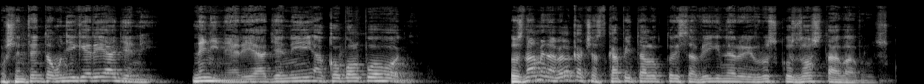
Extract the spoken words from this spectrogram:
Ovšem tento únik je riadený. Není neriadený, ako bol pôvodne. To znamená, veľká časť kapitálu, ktorý sa vygeneruje v Rusku, zostáva v Rusku.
